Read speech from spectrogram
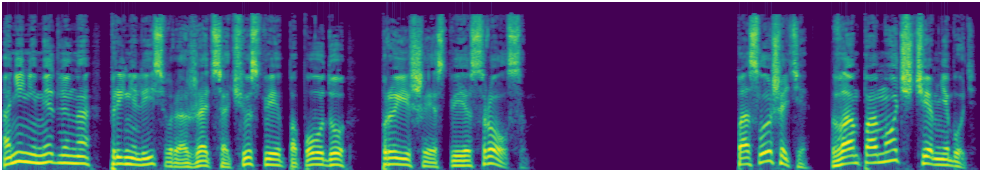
они немедленно принялись выражать сочувствие по поводу происшествия с Ролсом. «Послушайте, вам помочь чем-нибудь?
